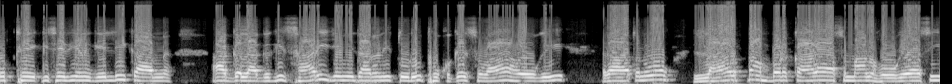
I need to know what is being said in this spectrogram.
ਉੱਥੇ ਕਿਸੇ ਦੀ ਅਣਗਹਿਲੀ ਕਾਰਨ ਅੱਗ ਲੱਗ ਗਈ। ਸਾਰੀ ਜ਼ਿਮੀਂਦਾਰਾਂ ਦੀ ਤੂੜੀ ਫੁੱਕ ਕੇ ਸਵਾਹ ਹੋ ਗਈ। ਰਾਤ ਨੂੰ ਲਾਲ ਭਾਂਬੜ ਕਾਲਾ ਅਸਮਾਨ ਹੋ ਗਿਆ ਸੀ,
